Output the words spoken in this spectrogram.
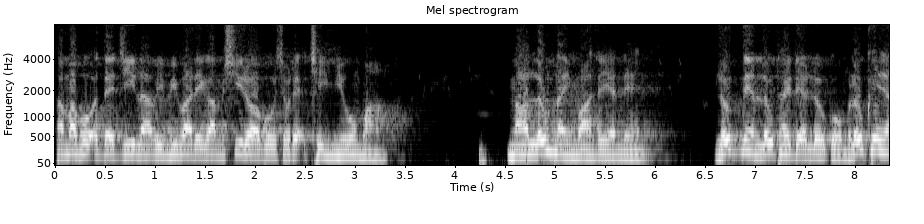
ဒါမှမဟုတ်အသက်ကြီးလာပြီးမိဘတွေကမရှိတော့ဘူးဆိုတဲ့အချိန်မျိုးမှာငါလုံနိုင်ပါလျက်နဲ့လှုပ်တဲ့လှုပ်ထိုက်တဲ့အလုပ်ကိုမလုပ်ခဲ့ရ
